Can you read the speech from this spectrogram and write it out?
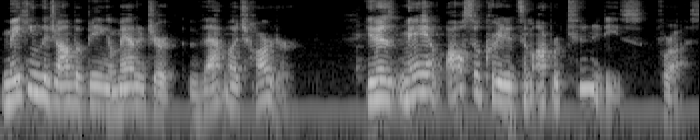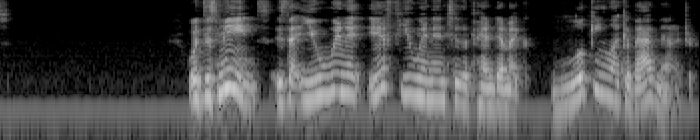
making the job of being a manager that much harder, it has, may have also created some opportunities for us. What this means is that you win it if you went into the pandemic looking like a bad manager.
